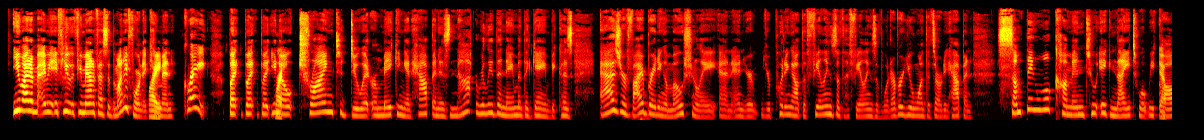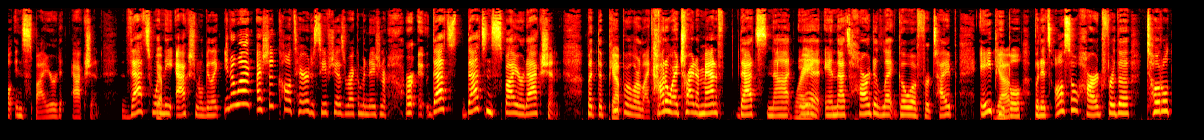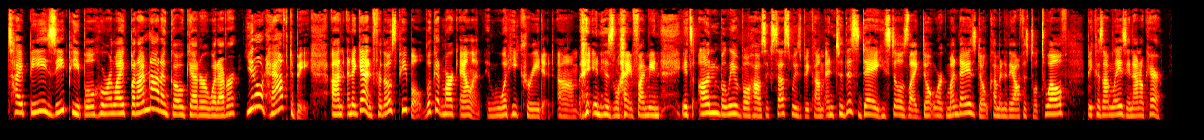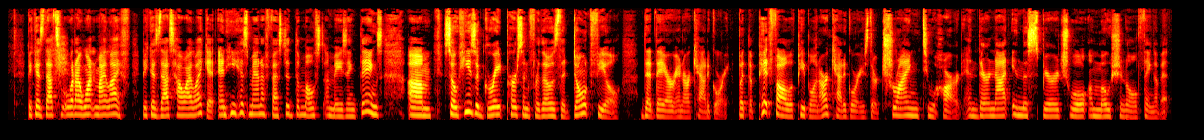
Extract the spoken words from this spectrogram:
You might have. I mean, if you if you manifested the money for it, and it came in, great. But but but you Right. know, trying to do it or making it happen is not really the name of the game because as you're vibrating emotionally and and you're you're putting out the feelings of the feelings of whatever you want that's already happened, something will come in to ignite what we call inspired action. That's when Yep. the action will be like, you know what, I should call Tara to see if she has a recommendation, or, or eh, that's that's inspired action. But the people are like, how do I try to manifest? That's not Right. it, and that's hard to let go of for Type A people. But it's also hard for the total Type B Z people who are like, but I'm not a go getter, whatever. You don't have to be. And and again, for those people, look at Marc Allen and what he created um, in his life. I mean, it's unbelievable how successful he's become. And to this day, he still is like, don't work Mondays, don't come into the office till twelve because I'm lazy and I don't care because that's what I want in my life, because that's how I like it. And he has manifested the most amazing things. Um, so he's a great person for those that don't feel that they are in our category. But the pitfall of people in our category is they're trying too hard and they're not in the spiritual, emotional thing of it.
